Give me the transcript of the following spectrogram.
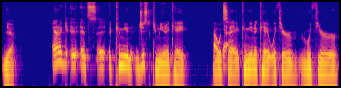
Yeah, and ag- it- it's uh communi- Just communicate. I would Yeah. say communicate with your with your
